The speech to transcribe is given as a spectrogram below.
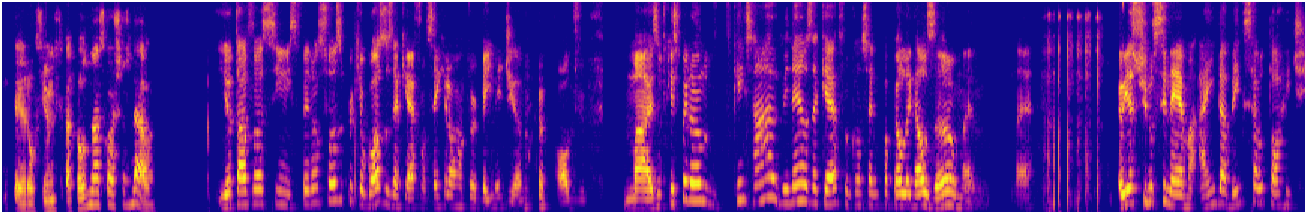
inteiro. O filme fica todo nas costas dela. E eu tava, assim, esperançoso, porque eu gosto do Zac Efron. Sei que ele é um ator bem mediano, óbvio. Mas eu fiquei esperando, quem sabe, né? O Zac Efron consegue um papel legalzão, mas, né? Eu ia assistir no cinema, ainda bem que saiu o Torrent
